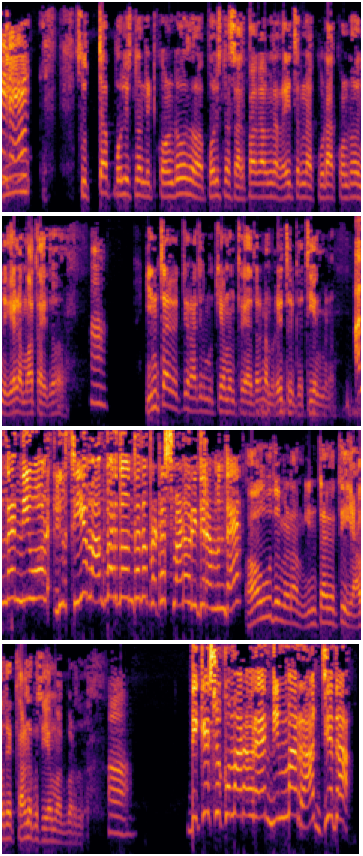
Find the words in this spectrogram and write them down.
ಅಲ್ಲ ಸುತ್ತ ಪೊಲೀಸ್ನವ್ರನ್ನ ಇಟ್ಕೊಂಡು ಪೊಲೀಸ್ನ ಸರ್ಪಾಗಲ್ಲ ರೈತರನ್ನ ಕೂಡ ಹಾಕೊಂಡು ಹೇಳ ಹೇಳೋ ಮಾತಾ ಇದು. ಇಂತ ವ್ಯಕ್ತಿ ರಾಜ್ಯದ ಮುಖ್ಯಮಂತ್ರಿ ಆದ್ರೆ ನಮ್ಮ ರೈತರ ಗತಿ ಏನ್ ಮೇಡಮ್ ಅಂದ್ರೆ ನೀವು ಸಿಎಂ ಆಗ್ಬಾರ್ದು ಅಂತ ಪ್ರೊಟೆಸ್ಟ್ ಮಾಡೋರು ಮುಂದೆ? ಹೌದು ಮೇಡಮ್ ಇಂತ ವ್ಯಕ್ತಿ ಯಾವ್ದೇ ಕಾರಣಕ್ಕೂ ಸಿಎಂ ಆಗ್ಬಾರ್ದು. ಡಿ ಕೆ ಶಿವಕುಮಾರ್ ಅವರೇ ನಿಮ್ಮ ರಾಜ್ಯದ ನಿ-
